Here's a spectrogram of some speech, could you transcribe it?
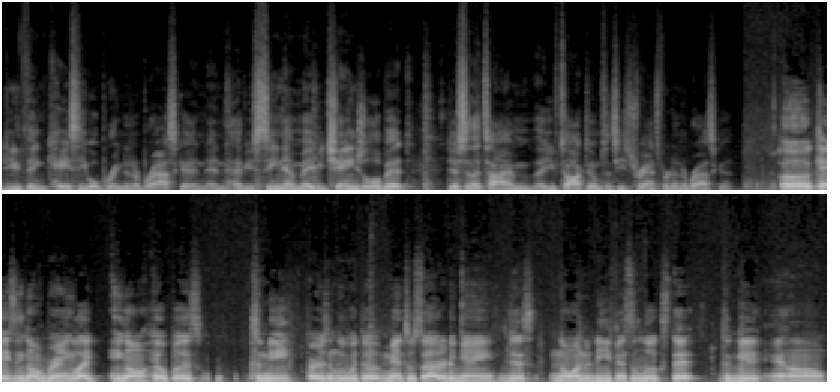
do you think Casey will bring to Nebraska? And, and have you seen him maybe change a little bit just in the time that you've talked to him since he's transferred to Nebraska? Uh, Casey gonna bring like he gonna help us. To me personally, with the mental side of the game, just knowing the defensive looks that to get and um,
